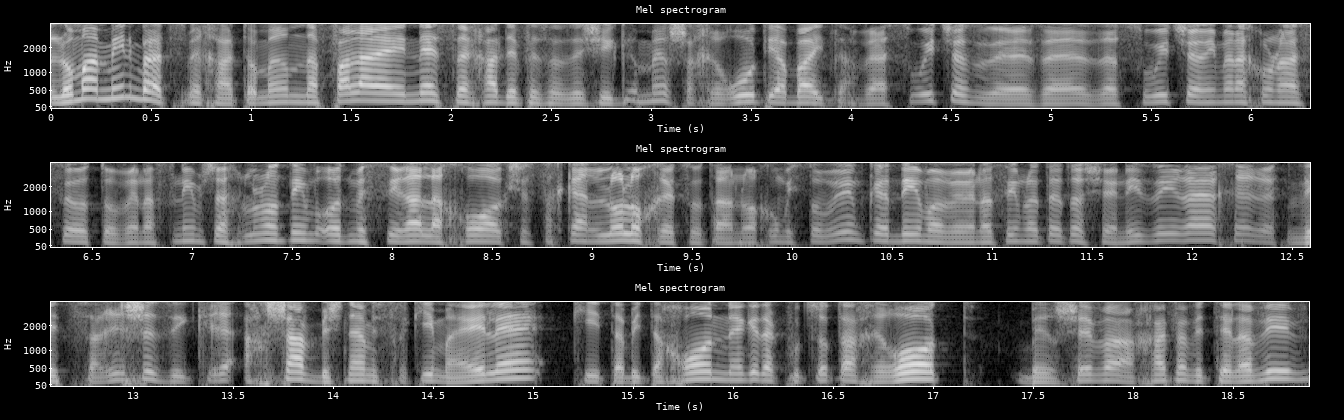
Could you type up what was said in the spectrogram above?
לא מאמין בעצמך, אתה אומר, נפל עליי נס ה-1-0 הזה, שיגמר, שחררו אותי הביתה. והסוויץ' הזה, זה, זה הסוויץ' שאם אנחנו נעשה אותו ונפנים שאנחנו לא נותנים עוד מסירה לאחורה כששחקן לא לוחץ אותנו, אנחנו מסתובבים קדימה ומנסים לתת את השני, זה ייראה אחרת. וצריך שזה יקרה עכשיו בשני המשחקים האלה, כי את הביטחון נגד הקבוצות האחרות, באר שבע, חיפה ותל אביב,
